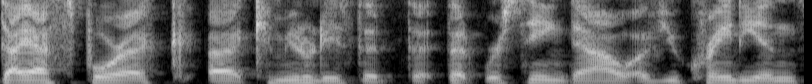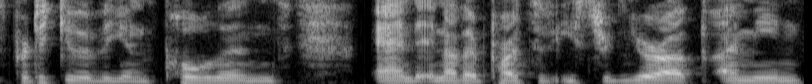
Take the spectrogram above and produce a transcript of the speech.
diasporic uh, communities that, that, that we're seeing now of Ukrainians, particularly in Poland and in other parts of Eastern Europe? I mean,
